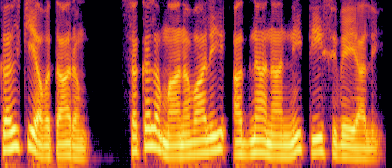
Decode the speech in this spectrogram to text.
కల్కి అవతారం సకల మానవాళి అజ్ఞానాన్ని తీసివేయాలి.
